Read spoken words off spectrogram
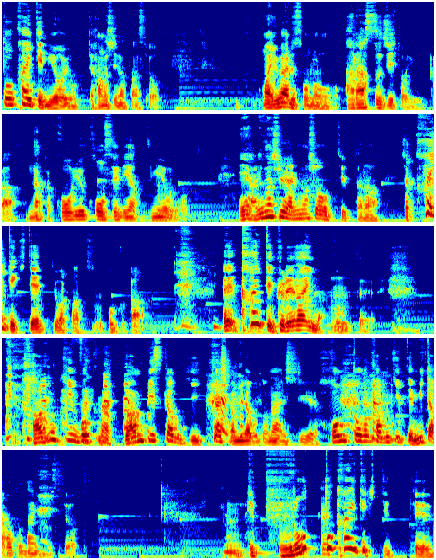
トを書いてみようよって話になったんですよ。まあ、いわゆるその、あらすじというか、なんかこういう構成でやってみようよ。え、やりましょうやりましょうって言ったら、じゃあ書いてきてって言われたんですよ、僕が。え、書いてくれないんだと思って。歌舞伎僕、ワンピース歌舞伎一回しか見たことないし、本当の歌舞伎って見たことないんですよ。うんで、プロット書いてきてって、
